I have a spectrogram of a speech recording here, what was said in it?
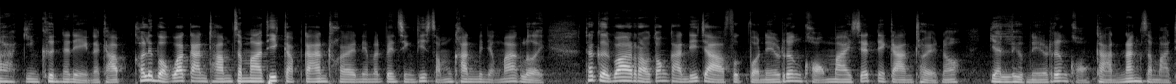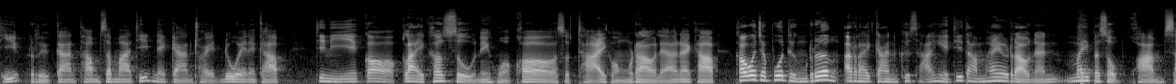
มากยิ่งขึ้นนั่นเองนะครับเขาเลยบอกว่าการทำสมาธิกับการเทรดเนี่ยมันเป็นสิ่งที่สำคัญเป็นอย่างมากเลย ถ้าเกิดว่าเราต้องการที่จะฝึกฝนในเรื่องของ mindset ในการเทรดเนาะอย่าลืมในเรื่องของการนั่งสมาธิ หรือการทำสมาธิในการเทรดด้วยนะครับทีนี้ก็ใกล้เข้าสู่ในหัวข้อสุดท้ายของเราแล้วนะครับเขาก็จะพูดถึงเรื่องอะไรกันคือสาเหตุที่ทำให้เรานั้นไม่ประสบความส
